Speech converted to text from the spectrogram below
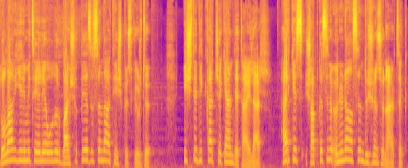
dolar 20 TL olur başlıklı yazısında ateş püskürdü. İşte dikkat çeken detaylar. Herkes şapkasını önüne alsın düşünsün artık.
